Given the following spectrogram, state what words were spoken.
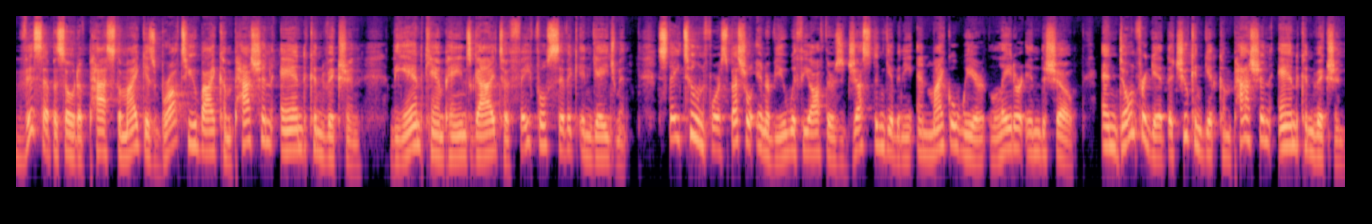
This episode of Pass the Mic is brought to you by Compassion and Conviction, the AND campaign's guide to faithful civic engagement. Stay tuned for a special interview with the authors Justin Giboney and Michael Wear later in the show. And don't forget that you can get Compassion and Conviction,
